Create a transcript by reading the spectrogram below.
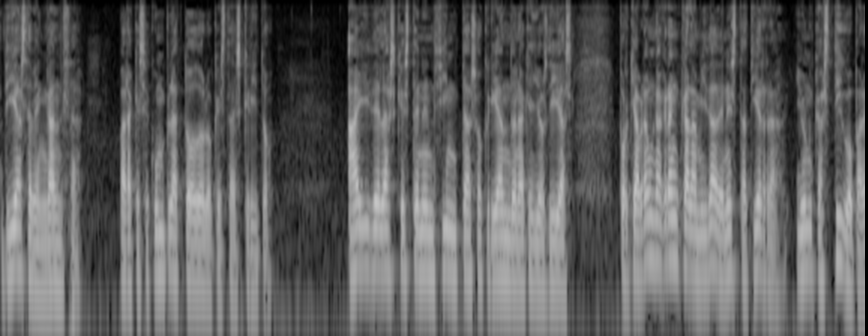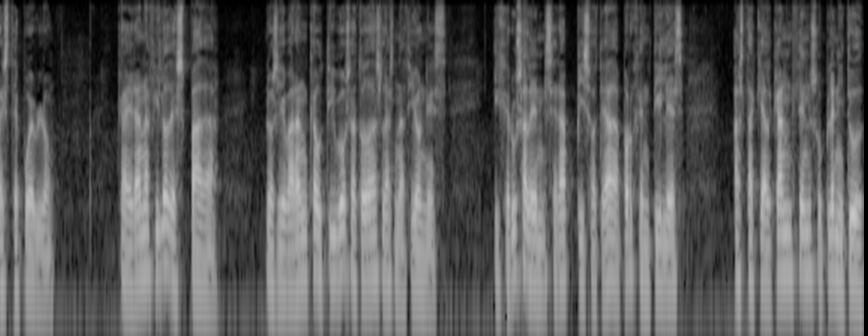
días de venganza, para que se cumpla todo lo que está escrito. Ay de las que estén encintas o criando en aquellos días, porque habrá una gran calamidad en esta tierra y un castigo para este pueblo. Caerán a filo de espada, los llevarán cautivos a todas las naciones, y Jerusalén será pisoteada por gentiles hasta que alcancen su plenitud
